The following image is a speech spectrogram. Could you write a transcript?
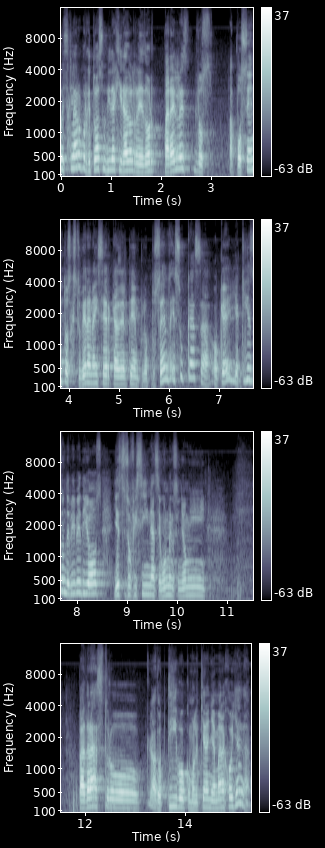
pues claro, porque toda su vida ha girado alrededor, para él los aposentos que estuvieran ahí cerca del templo, pues es su casa, ¿ok? Y aquí es donde vive Dios y esta es su oficina, según me enseñó mi padrastro adoptivo, como le quieran llamar Joyada.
